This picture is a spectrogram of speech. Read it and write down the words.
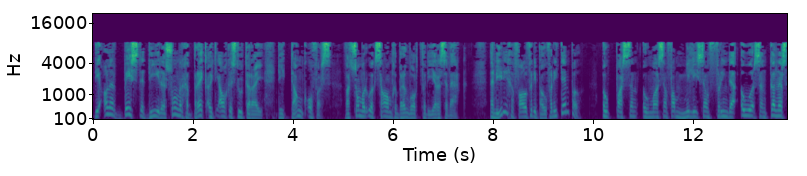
die allerbeste diere sonder gebrek uit elke stoetery, die dankoffers wat sommer ook saamgebring word vir die Here se werk. In hierdie geval vir die bou van die tempel. Oupas en oumas en families en vriende, ouers en kinders,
